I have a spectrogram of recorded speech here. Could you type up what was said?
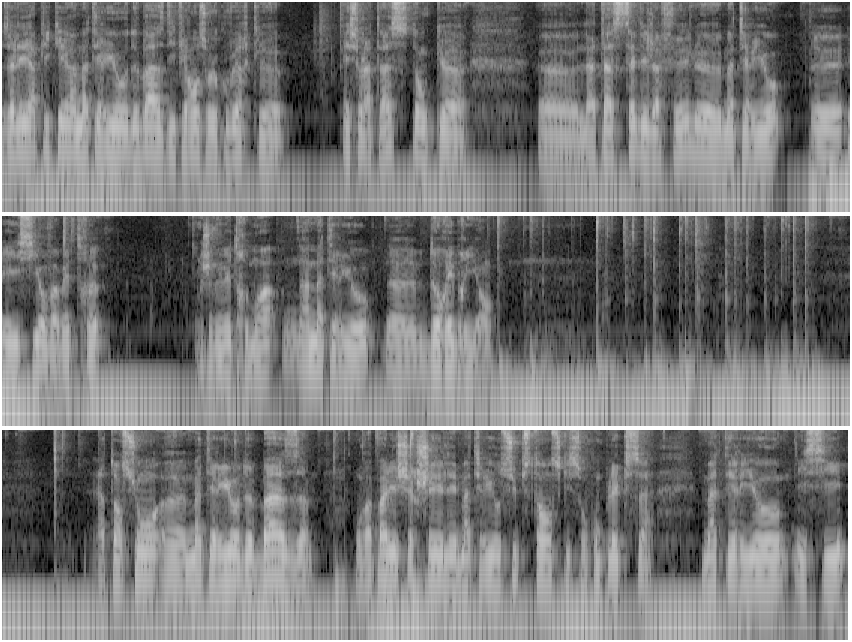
Vous allez appliquer un matériau de base différent sur le couvercle et sur la tasse. Donc euh, euh, la tasse c'est déjà fait, le matériau. Euh, et ici on va mettre, je vais mettre moi un matériau doré brillant. Attention, matériaux de base, on va pas aller chercher les matériaux substances qui sont complexes. Matériaux ici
